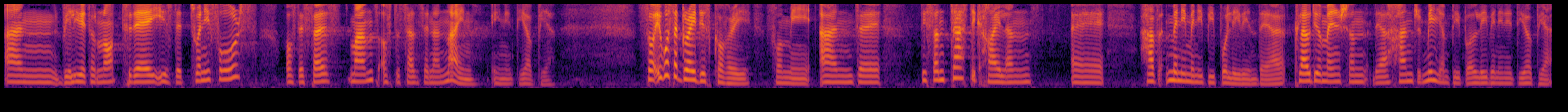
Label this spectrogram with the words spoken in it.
And believe it or not, today is the 24th of the first month of 2009 in Ethiopia. So it was a great discovery for me. And uh, these fantastic highlands have many, many people living there. Claudio mentioned there are 100 million people living in Ethiopia,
